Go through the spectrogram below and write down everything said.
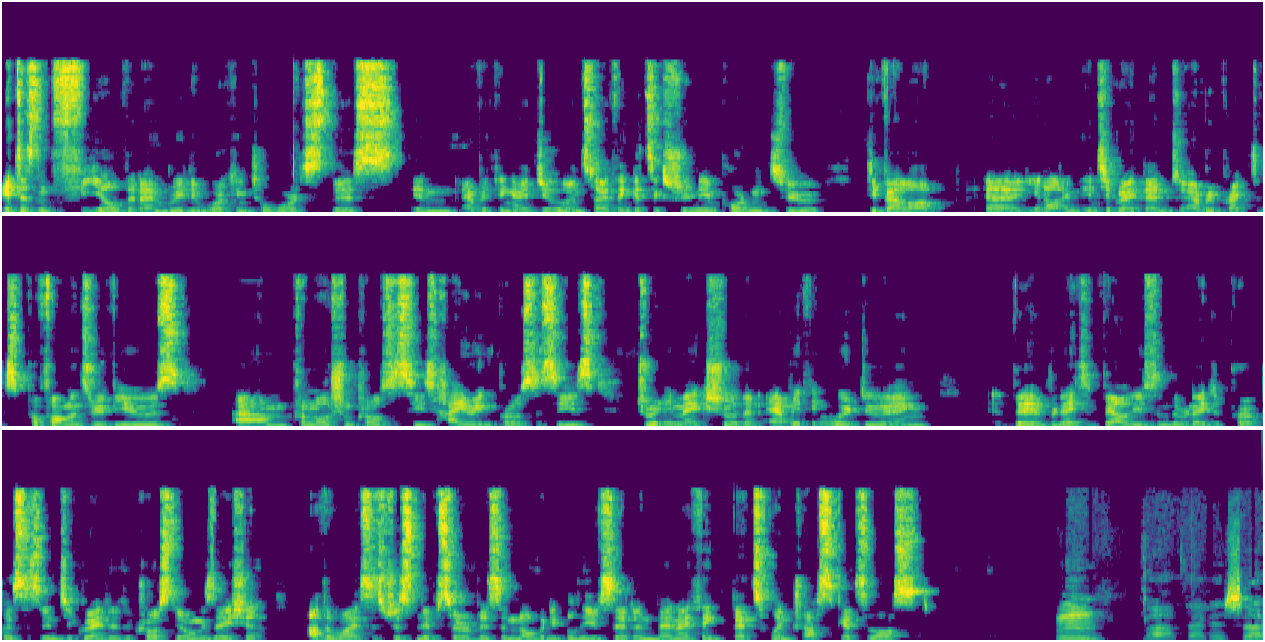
it doesn't feel that I'm really working towards this in everything I do. And so I think it's extremely important to develop, uh, you know, and integrate that into every practice. Performance reviews, um, promotion processes, hiring processes, to really make sure that everything we're doing the related values and the related purpose is integrated across the organization. Otherwise, it's just lip service and nobody believes it. And then I think that's when trust gets lost. Mm, that is uh,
